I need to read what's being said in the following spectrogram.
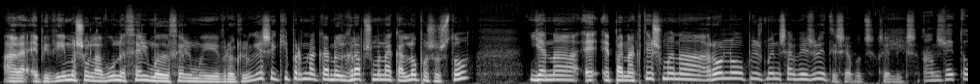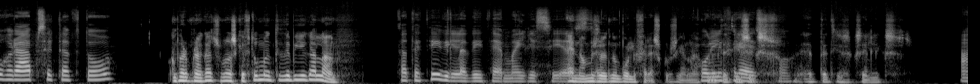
Άρα επειδή μεσολαβούν θέλουμε δεν θέλουμε οι ευρωεκλογές, εκεί πρέπει να κάνουμε, γράψουμε ένα καλό ποσοστό για να ε, επανακτήσουμε ένα ρόλο ο οποίος μένει σε αμφισβήτηση από τις εξελίξεις. Αν δεν το γράψετε αυτό. Πρέπει να κάτσουμε να σκεφτούμε ότι δεν πήγε καλά. Θα τεθεί δηλαδή θέμα ηγεσίας; Ε, νομίζω ότι είναι πολύ φρέσκος για να πολύ έχουμε τέτοιες εξελίξεις. Α.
